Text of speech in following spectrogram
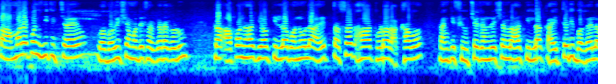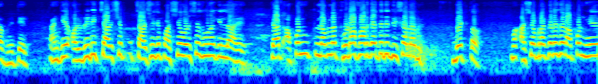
तर आम्हाला पण हीच इच्छा आहे भविष्यामध्ये सरकाराकडून का आपण हा किंवा किल्ला बनवला आहे तसंच हा थोडा राखावं. कारण की फ्युचर जनरेशनला हा किल्ला काहीतरी बघायला भेटेल. कारण की ऑलरेडी चारशे चारशे ते पाचशे वर्ष जुना किल्ला आहे. त्यात आपण आपला थोडाफार काहीतरी दिसायला भेटतं. मग अशा प्रकारे जर आपण हे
